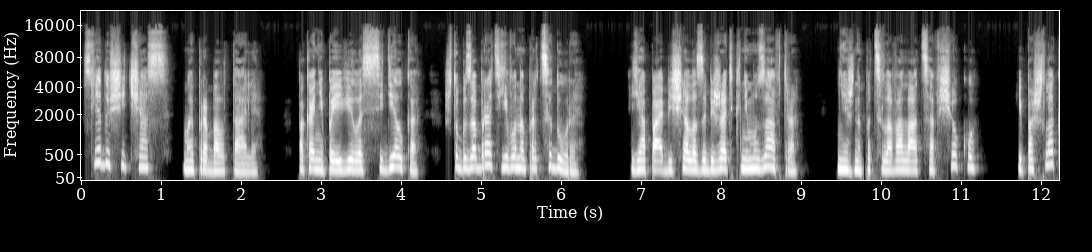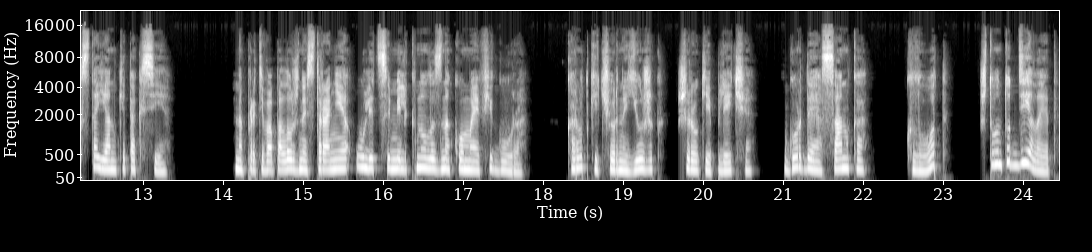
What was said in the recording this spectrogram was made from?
Следующий час мы проболтали, пока не появилась сиделка, чтобы забрать его на процедуры. Я пообещала забежать к нему завтра, нежно поцеловала отца в щеку и пошла к стоянке такси. На противоположной стороне улицы мелькнула знакомая фигура. Короткий черный ежик, широкие плечи, гордая осанка. Клод? Что он тут делает?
